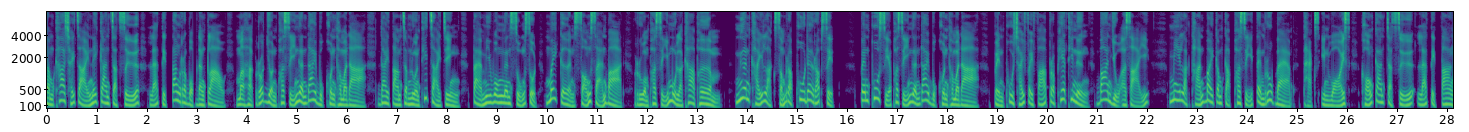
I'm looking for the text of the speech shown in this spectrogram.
นำค่าใช้จ่ายในการจัดซื้อ และติดตั้งระบบดังกล่าว มาหักลดหย่อนภาษีเงินได้บุคคลธรรมดา ได้ตามจำนวนที่จ่ายจริง แต่มีวงเงินสูงสุดไม่เกิน 200,000 บาท รวมภาษีมูลค่าเพิ่ม เงื่อนไขหลักสำหรับผู้ได้รับสิทธิ์ เป็นผู้เสียภาษีเงินได้บุคคลธรรมดา เป็นผู้ใช้ไฟฟ้าประเภทที่ 1 บ้านอยู่อาศัย มีหลักฐานใบกำกับภาษีเต็มรูปแบบ tax invoice ของการจัดซื้อและติดตั้ง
